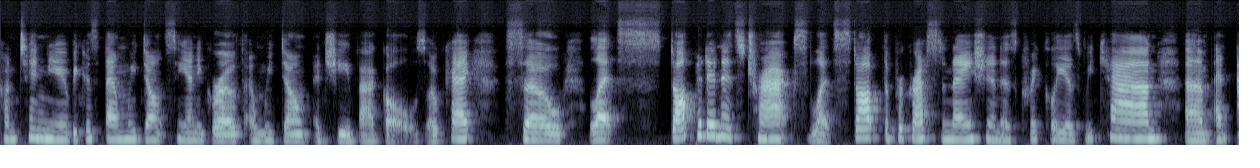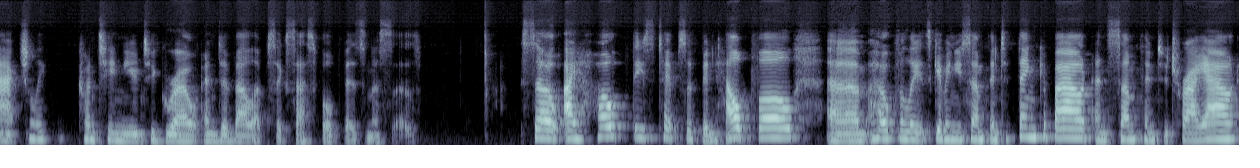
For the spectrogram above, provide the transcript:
continue because then we don't see any growth and we don't achieve our goals. Okay. So let's stop it in its tracks. Let's stop the procrastination as quickly as we can um, and actually continue to grow and develop successful businesses. So I hope these tips have been helpful. Um, hopefully, it's given you something to think about and something to try out,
